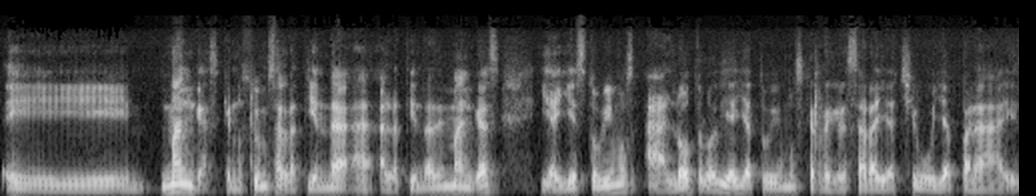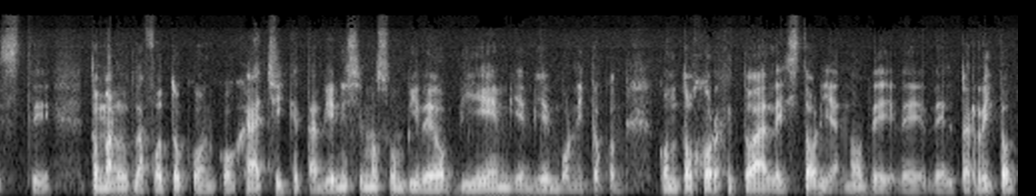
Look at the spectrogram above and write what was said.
eh, mangas, que nos fuimos a la tienda a, la tienda de mangas y ahí estuvimos. Al otro día ya tuvimos que regresar allá a Chibuya para este, tomarnos la foto con, con Hachi, que también hicimos un video bien, bien, bien bonito. Con, contó Jorge toda la historia ¿no? de, de, del perrito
